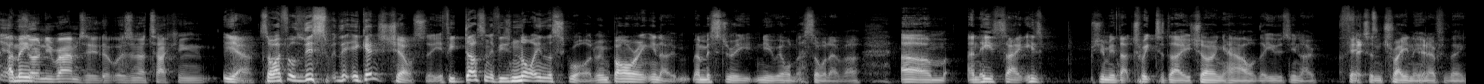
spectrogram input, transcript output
Yeah, I mean, it was only Ramsey that was an attacking. yeah. So I feel this th- against Chelsea. If he doesn't, if he's not in the squad, I mean, barring you know a mystery new illness or whatever, um, and he's saying he's presumably that tweet today showing how that he was you know fit, Fit. and training and everything.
